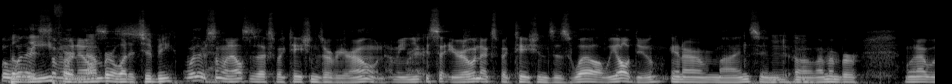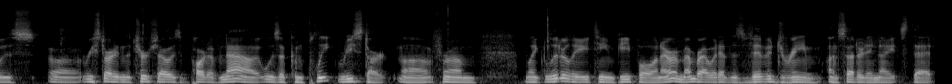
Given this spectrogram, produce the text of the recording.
Well, belief or number, what it should be? Whether it's someone else's expectations over your own. I mean, you could set your own expectations as well. We all do in our minds. And Mm-hmm. uh, I remember when I was uh, restarting the church I was a part of now, it was a complete restart uh, from like literally 18 people. And I remember I would have this vivid dream on Saturday nights that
